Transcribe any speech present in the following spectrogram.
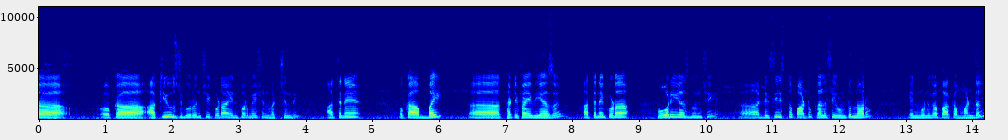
uh, ఒక అక్యూజ్డ్ గురించి కూడా ఇన్ఫర్మేషన్ వచ్చింది. అతనే ఒక అబ్బాయి థర్టీ ఫైవ్ ఇయర్స్ అతనే కూడా ఫోర్ ఇయర్స్ నుంచి uh, డిసీజ్తో పాటు కలిసి ఉంటున్నారు. ఇన్ మునుగపాక మండల్.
